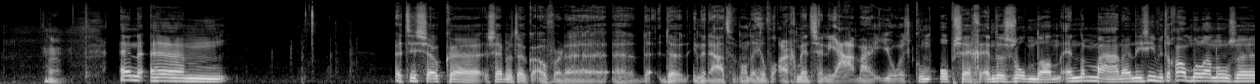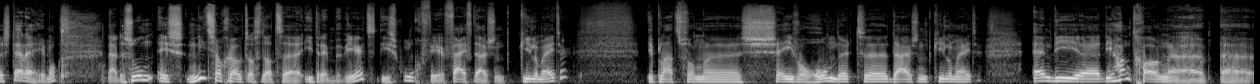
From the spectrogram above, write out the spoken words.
En ehm, het is ook, eh, ze hebben het ook over de, eh, de, de, inderdaad, want heel veel argumenten zijn, ja, maar jongens, kom op zeg. En de zon dan, en de maan, en die zien we toch allemaal aan onze sterrenhemel. Nou, de zon is niet zo groot als dat iedereen beweert. Die is ongeveer 5000 kilometer. In plaats van eh 700.000 kilometer. En die, eh, die hangt gewoon eh,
